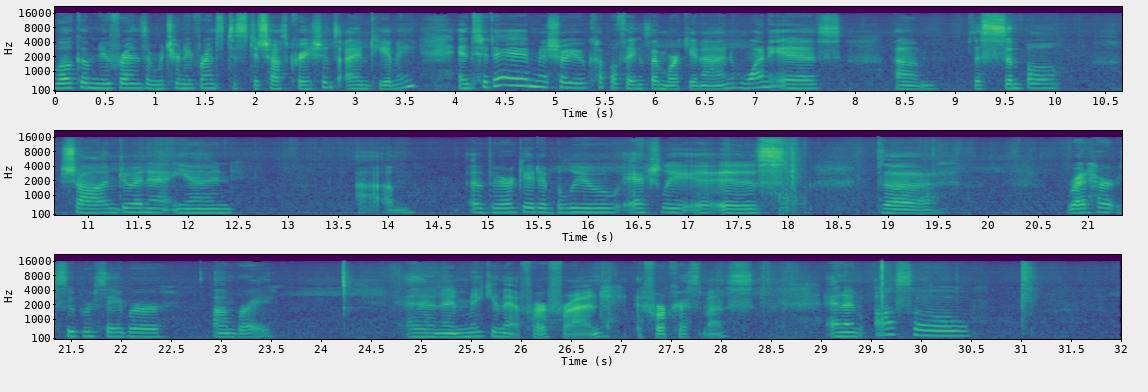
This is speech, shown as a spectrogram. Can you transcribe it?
Welcome new friends and returning friends to Stitch House Creations. I am Tammy and today I'm going to show you a couple things I'm working on. One is um, the simple shawl. I'm doing it in um, a variegated blue. Actually it is the Red Heart Super Saver Ombre and I'm making that for a friend for Christmas. And I'm also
